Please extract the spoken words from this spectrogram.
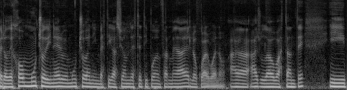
pero dejó mucho dinero y mucho en investigación de este tipo de enfermedades, lo cual, bueno, ha, ayudado bastante. Y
